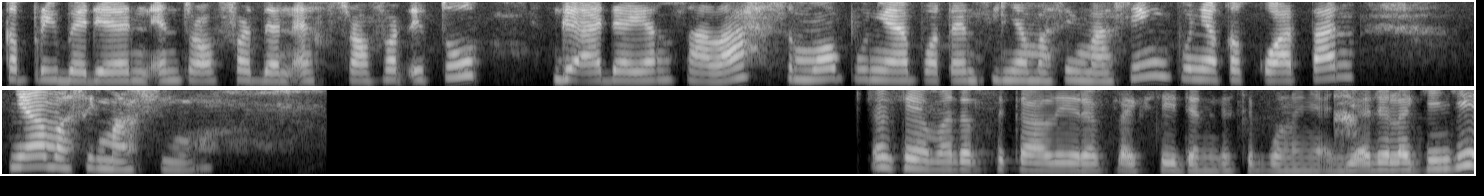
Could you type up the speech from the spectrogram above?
kepribadian introvert dan extrovert itu nggak ada yang salah, semua punya potensinya masing-masing, punya kekuatannya masing-masing. Oke, mantap sekali refleksi dan kesimpulannya Nji. Ada lagi Nji?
